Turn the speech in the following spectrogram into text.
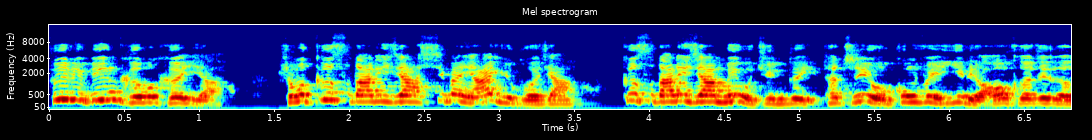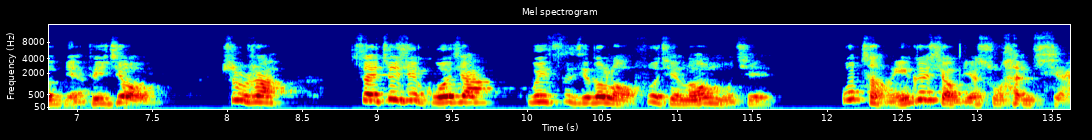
菲律宾可不可以啊？什么哥斯达黎加、西班牙语国家？哥斯达黎加没有军队，它只有公费医疗和这个免费教育，是不是啊？在这些国家，为自己的老父亲、老母亲，我整一个小别墅很便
